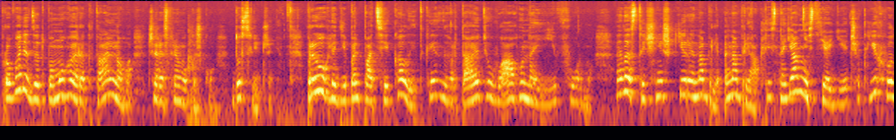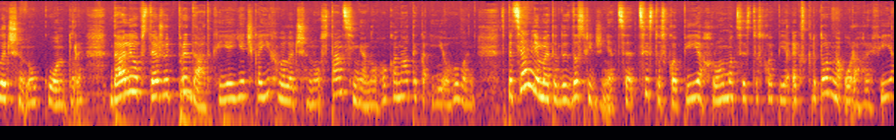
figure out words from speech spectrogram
проводять за допомогою ректального через пряму кишку дослідження. При огляді пальпації калитки звертають увагу на її форму, еластичні шкіри, набряклість, наявність яєчок, їх величину, контури. Далі обстежують придатки яєчка, їх величину, стан сім'яного канатика і його вен. Спеціальні методи дослідження це цистоскопія, хромоцистоскопія, екскреторна орографія,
